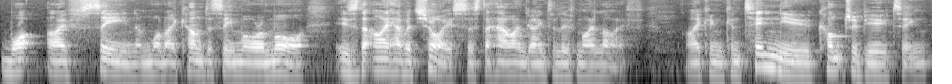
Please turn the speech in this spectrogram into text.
what I've seen and what I come to see more and more is that I have a choice as to how I'm going to live my life. I can continue contributing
